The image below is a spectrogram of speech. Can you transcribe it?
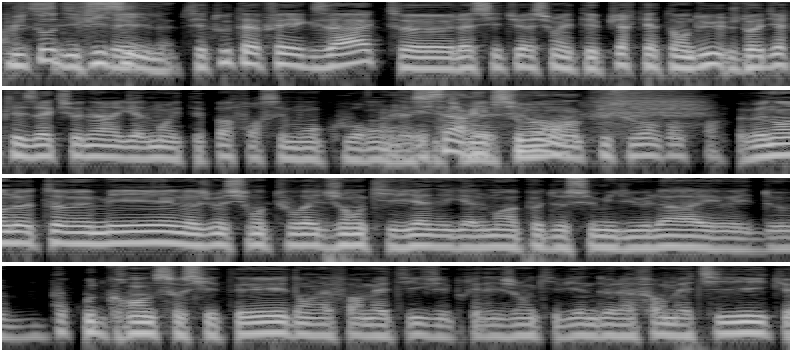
plutôt difficile. C'est tout à fait exact. Euh, la situation était pire qu'attendue. Je dois dire que les actionnaires également n'étaient pas forcément au courant de la situation. Et ça arrive souvent, hein, plus souvent qu'on croit. Venant de l'automobile, je me suis entouré de gens qui viennent également un peu de ce milieu-là et de beaucoup de grandes sociétés. Dans l'informatique, j'ai pris des gens qui viennent de l'informatique,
